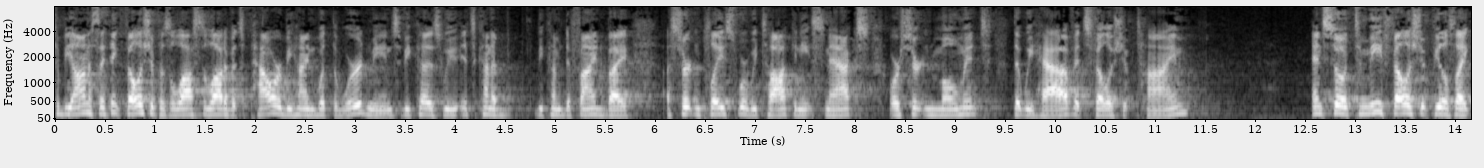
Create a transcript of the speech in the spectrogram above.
to be honest, I think fellowship has lost a lot of its power behind what the word means because we, it's kind of become defined by a certain place where we talk and eat snacks or a certain moment that we have. It's fellowship time. And so to me, fellowship feels like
